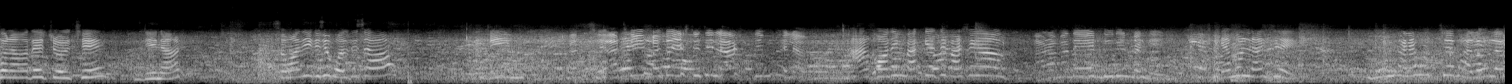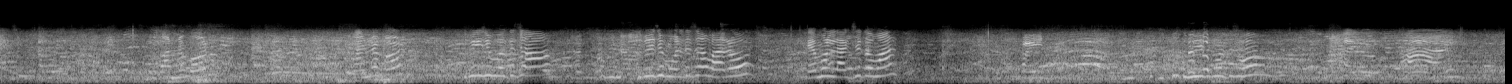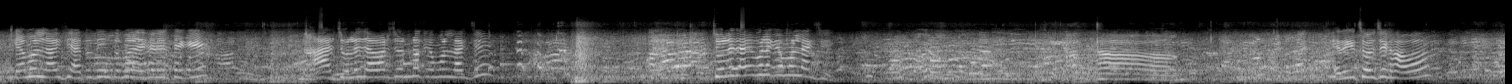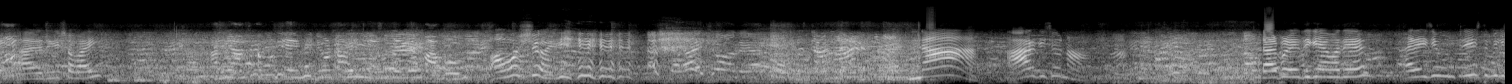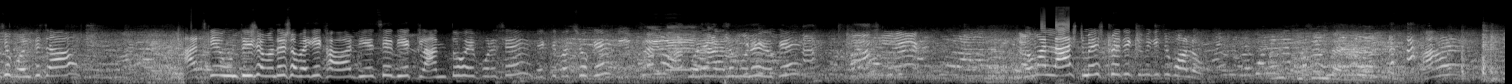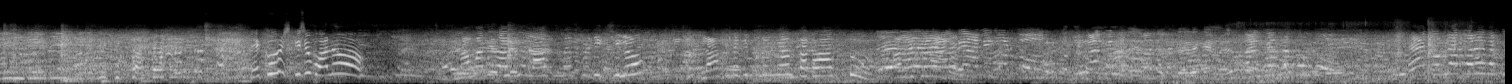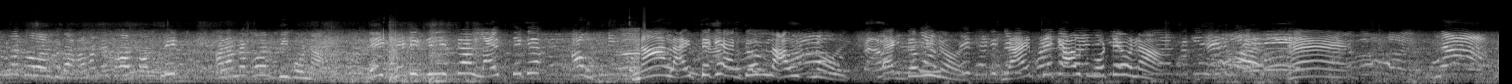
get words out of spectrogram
এখন আমাদের চলছে ডিনার সমাধি কিছু বলতে চাও? ডিম। খেলাম। আর কদিন বাকি আছে পাসিং আউট আর আমাদের দুদিন বাকি। কেমন লাগছে? মন খারাপ হচ্ছে ভালোও লাগছে। রান্না কর। তুমি কিছু বলতে চাও? তুমি কিছু বলতে চাও ভালো? কেমন লাগছে তোমার? ফাইন তুমি কিছু বলতে চাও হাই কেমন লাগছে এতদিন তোমার এখানে থেকে। আর চলে যাওয়ার জন্য কেমন লাগছে? চলে যাবে বলে কেমন লাগছে? এদিকে চলছে খাওয়া। আর এদিকে সবাই? আমি আশা করি এই ভিডিওটা আমি ইউটিউবে পাবো। অবশ্যই। না আর কিছু না। তারপর এদিকে আমাদের আর এই যে উনত্রিশ, তুমি কিছু বলতে চাও? আজকে উনত্রিশ আমাদের সবাইকে খাবার দিয়েছে, দিয়ে ক্লান্ত হয়ে পড়েছে, দেখতে পাচ্ছ ওকে? পড়ে গেল মনে হয় ওকে? তোমার লাস্ট মেস্ট তুমি কিছু বলো। দিব না। এই প্রেডিক্ট জিনিসটা লাইফ থেকে আউট না লাইফ থেকে একদম আউট নয়। একদমই নয়। লাইফ থেকে আউট মোটেও না।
